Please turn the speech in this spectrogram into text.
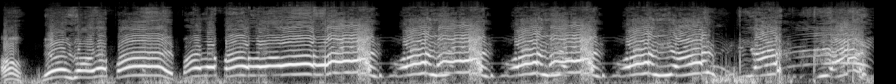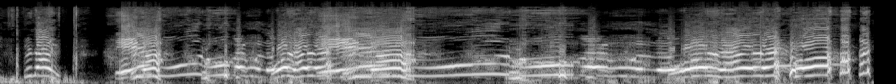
เอาหนึ่งสองแล้วไปไปแล้วไปว้ายว้ายว้ายว้ายว้ายยันยันยันไม่ได้เต๋รู้รู้ไปหมดแล้วโอ้ยแล้วแล้วยันรู้ไปหมดแล้วโอ้ยแล้วแล้วโอ้ย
